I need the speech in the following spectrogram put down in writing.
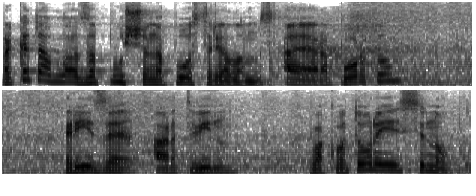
Ракета була запущена пострілом з аеропорту Різе Артвін в акваторії Синопу.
